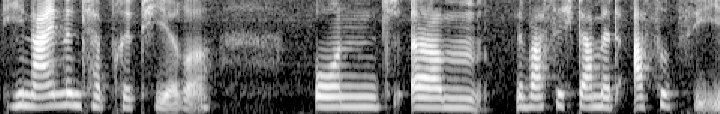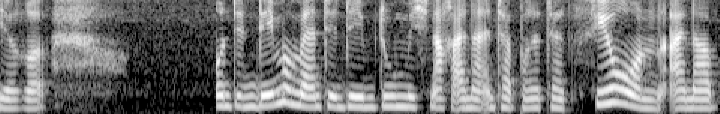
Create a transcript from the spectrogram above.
hineininterpretiere und ähm, was ich damit assoziiere. Und in dem Moment, in dem du mich nach einer Interpretation einer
